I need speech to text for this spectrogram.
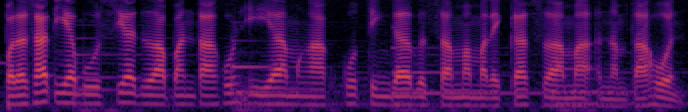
Pada saat ia berusia 8 tahun, ia mengaku tinggal bersama mereka selama 6 tahun.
